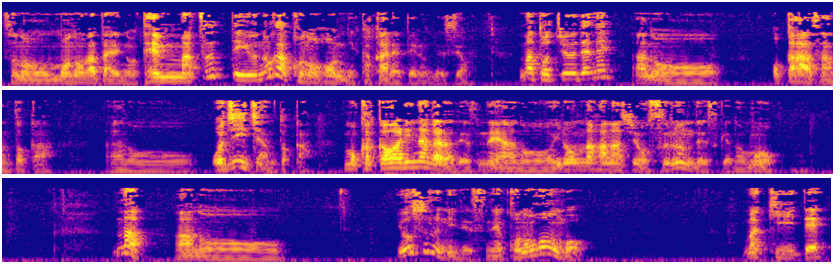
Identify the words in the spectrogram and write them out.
その物語の顛末っていうのがこの本に書かれてるんですよ。まあ途中でね、あのーお母さんとか、あのおじいちゃんとか、も関わりながらですね、あのいろんな話をするんですけども、まあ、あの要するにですね、この本を、まあ聞いて、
